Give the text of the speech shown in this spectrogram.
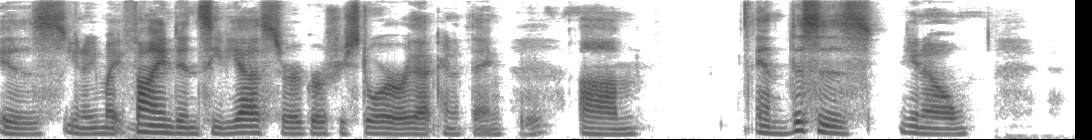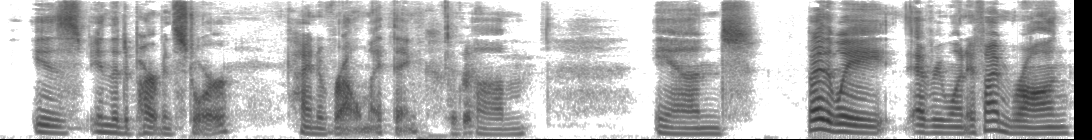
is you know you might find in CVS or a grocery store or that kind of thing. Um, and this is you know is in the department store kind of realm, I think. Okay. Um, and by the way, everyone, if I'm wrong,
